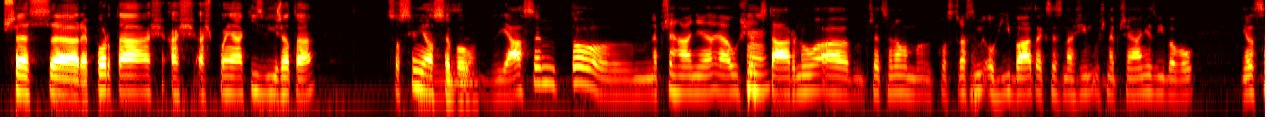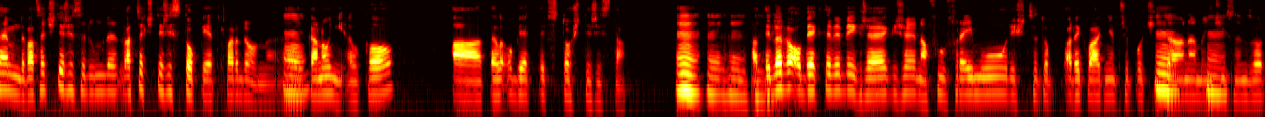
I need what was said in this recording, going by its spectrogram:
přes eh, reportáž až, až po nějaký zvířata. Co jsi měl s sebou? Já jsem to nepřeháněl, já už Hmm. jak stárnu a přece jenom kostra se mi ohýbá, tak se snažím už nepřehánět s výbavou. Měl jsem 24, 24 105, pardon, Hmm. kanonní Elko a teleobjektiv 100 400. Hmm, hmm, hmm, A hmm. tyhle dva objektivy bych řekl, že na full frameu, když se to adekvátně přepočítá Hmm, na menší hmm. senzor,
